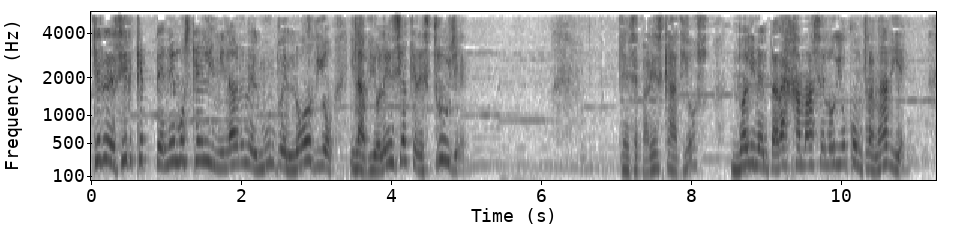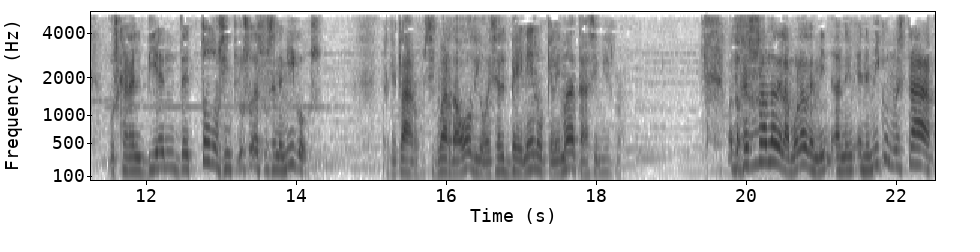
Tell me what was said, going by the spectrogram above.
Quiere decir que tenemos que eliminar en el mundo el odio y la violencia que destruye. Quien se parezca a Dios no alimentará jamás el odio contra nadie buscará el bien de todos, incluso de sus enemigos. Porque claro, si guarda odio es el veneno que le mata a sí mismo. Cuando Jesús habla del amor al enemigo no está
